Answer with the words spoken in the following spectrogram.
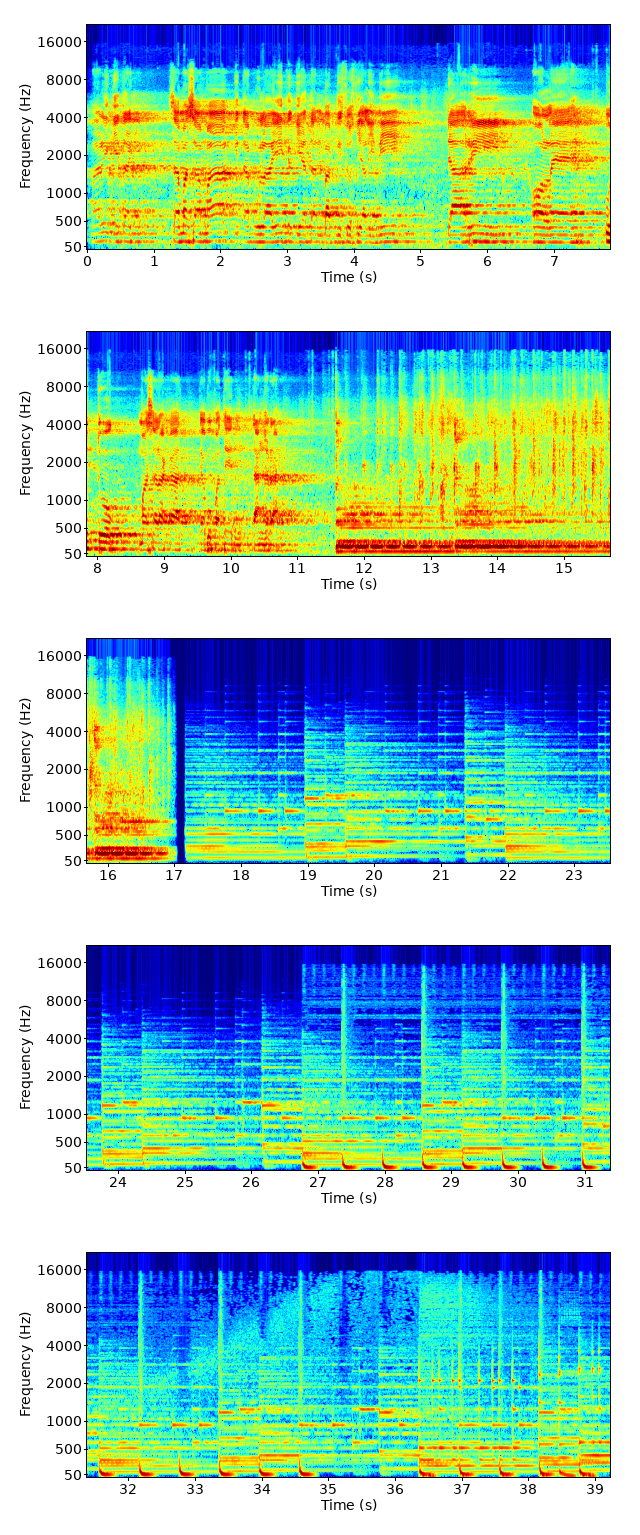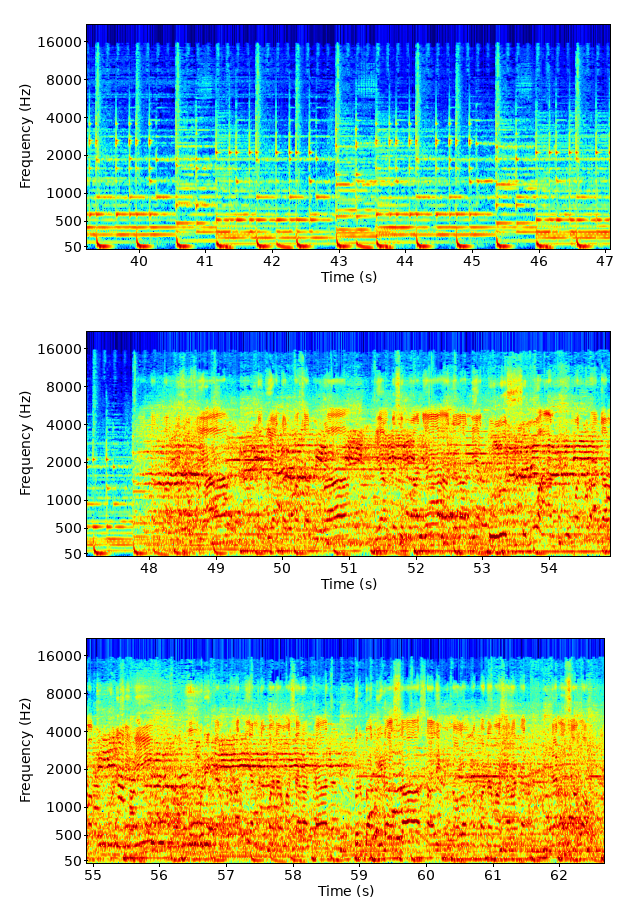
Mari kita sama-sama kita mulai kegiatan bakti sosial ini dari oleh untuk masyarakat Kabupaten Tangerang. Rasa, saling menolong kepada masyarakat. Dan insya Allah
